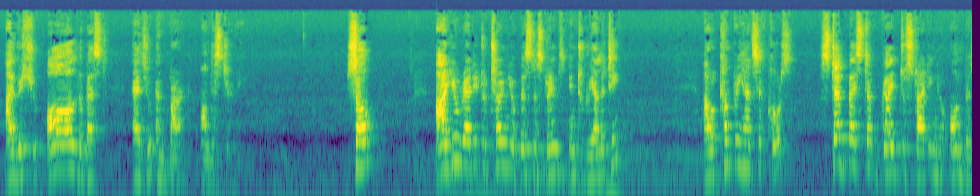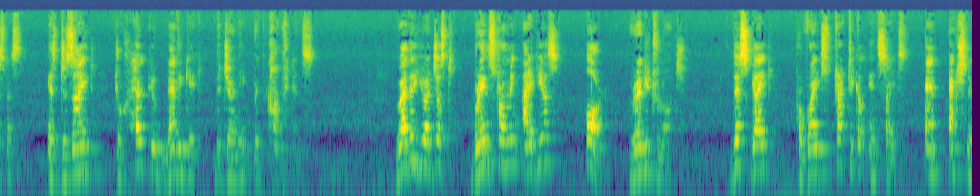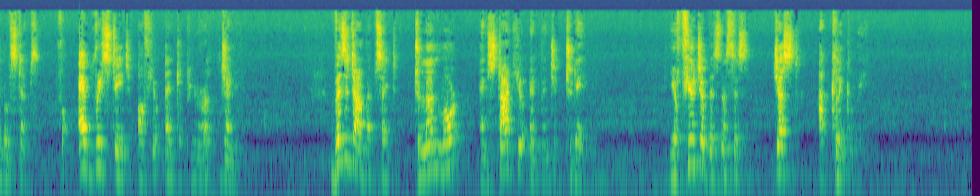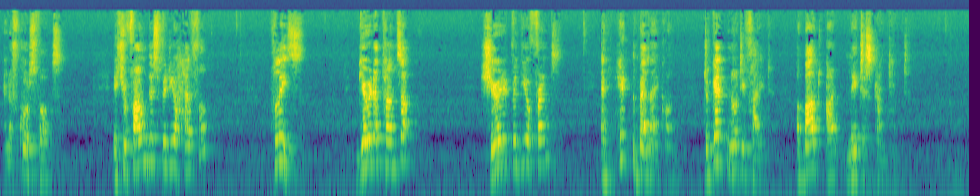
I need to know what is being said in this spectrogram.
I wish you all the best as you embark on this journey. So, are you ready to turn your business dreams into reality? Our comprehensive course, Step by Step Guide to Starting Your Own Business, is designed to help you navigate the journey with confidence. Whether you are just brainstorming ideas, or ready to launch. This guide provides practical insights and actionable steps for every stage of your entrepreneurial journey. Visit our website to learn more and start your adventure today. Your future business is just a click away. And of course, folks, if you found this video helpful, please give it a thumbs up share it with your friends, and hit the bell icon to get notified about our latest content.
